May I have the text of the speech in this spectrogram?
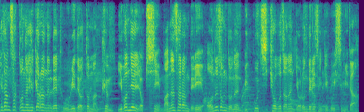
해당 사건을 해결하는 데 도움이 되었던 만큼 이번 일 역시 많은 사람들이 어느 정도는 믿고 지켜보자는 여론들이 생기고 있습니다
